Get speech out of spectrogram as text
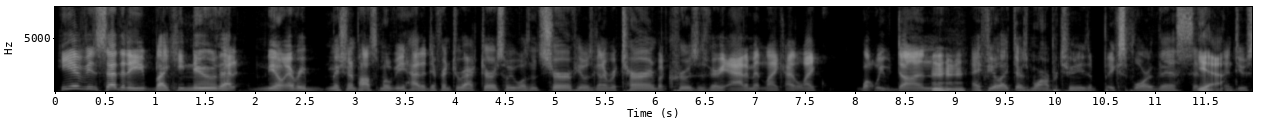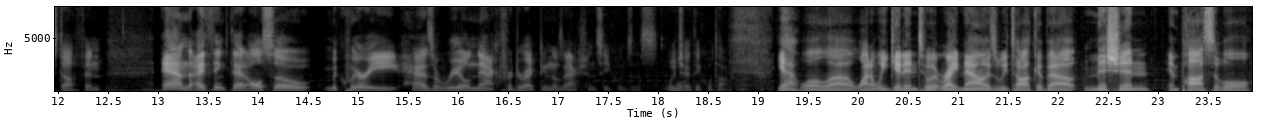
he even said that he like he knew that you know every Mission Impossible movie had a different director, so he wasn't sure if he was going to return. But Cruise was very adamant, like I like what we've done. Mhm. I feel like there's more opportunity to explore this and, Yeah. and do stuff and. And I think that also McQuarrie has a real knack for directing those action sequences, which I think we'll talk about. yeah. Well, uh, why don't we get into it right now as we talk about Mission Impossible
